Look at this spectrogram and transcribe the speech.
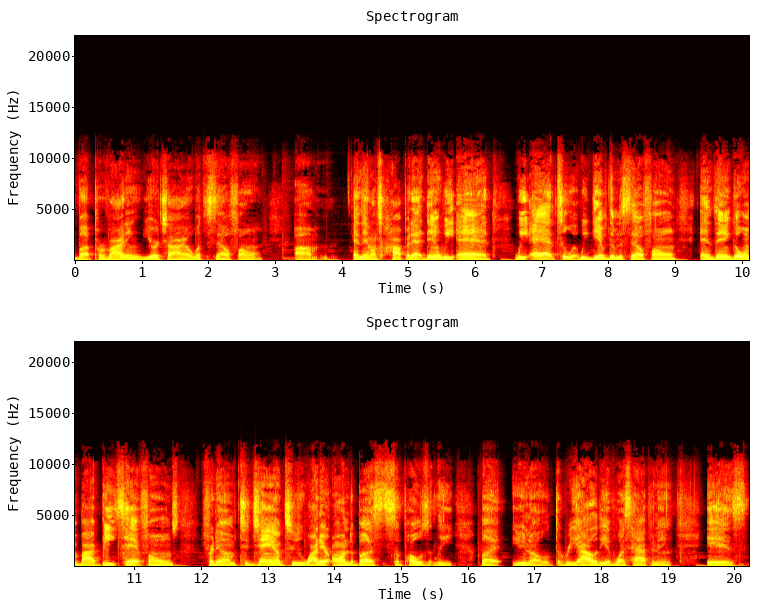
but providing your child with a cell phone, um, and then on top of that, then we add we add to it. We give them the cell phone and then go and buy Beats headphones for them to jam to while they're on the bus, supposedly. But you know, the reality of what's happening is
